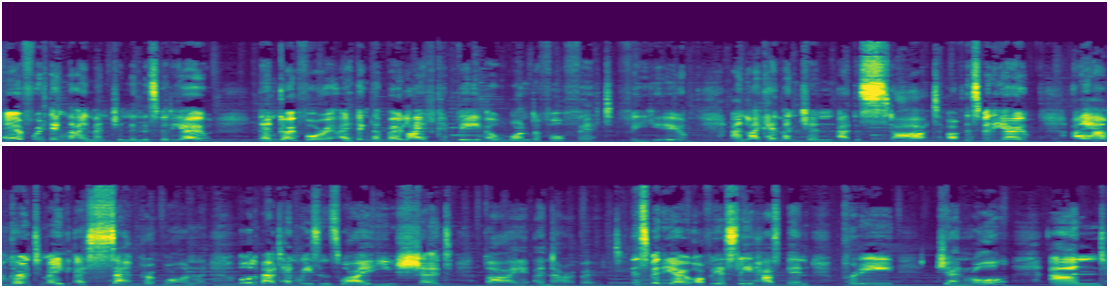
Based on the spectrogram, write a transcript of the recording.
everything that I mentioned in this video, then go for it. I think that boat life could be a wonderful fit for you. And like I mentioned at the start of this video, I am going to make a separate one all about 10 reasons why you should buy a narrowboat. This video obviously has been pretty general and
